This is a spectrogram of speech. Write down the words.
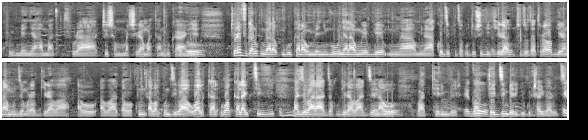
kubimenya. Hama turacisha mu mashirahamwe atandukanye. Turavuga no kungukana ubumenyi nk'ubunyana mwebwe mwa- mwakoze kuza kudushigikira tuzoza turababwira namwe muze murabwira aba- abo- aba- abakun- abakunzi ba Waka- Wakalight TV baze baraza kugira baze nabo batere imbere Ego. bateze imbere igihugu cabibarutse.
